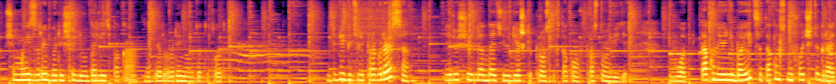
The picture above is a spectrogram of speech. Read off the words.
В общем, мы из рыбы решили удалить пока на первое время вот этот вот двигатель прогресса и решили отдать ее Гешке просто в таком, в простом виде. Вот. Так он ее не боится, так он с ней хочет играть.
